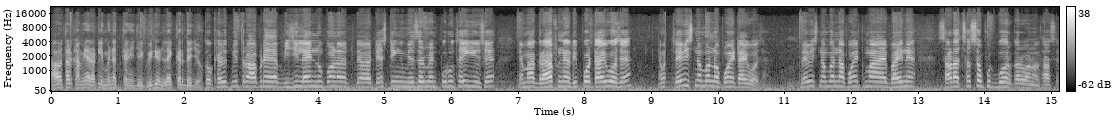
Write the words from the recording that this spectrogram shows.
આવા તડકામાં યાર આટલી મહેનત કરી જરીક વિડીયોને લાઈક કરી દેજો. તો ખેડૂત મિત્રો આપણે બીજી લાઇનનું પણ ટેસ્ટિંગ મેઝરમેન્ટ પૂરું થઈ ગયું છે. એમાં ગ્રાફ ને રિપોર્ટ આવ્યો છે. એમાં ત્રેવીસ નંબરનો પોઈન્ટ આવ્યો છે. ત્રેવીસ નંબરના પોઈન્ટમાં ભાઈને સાડા છસો ફૂટ બોર કરવાનો થશે.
